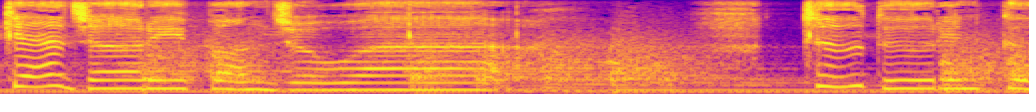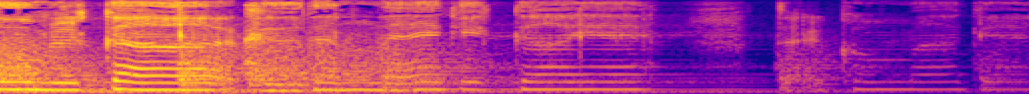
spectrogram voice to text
계절이 번져와 두드린 꿈일까 그댄 내 귓가에 달콤하게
